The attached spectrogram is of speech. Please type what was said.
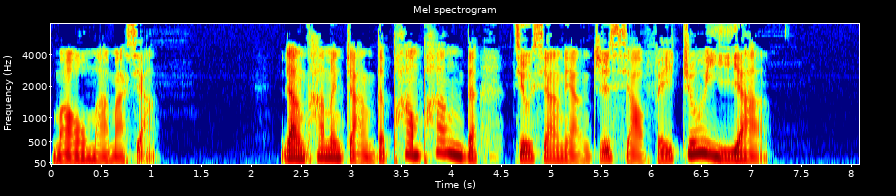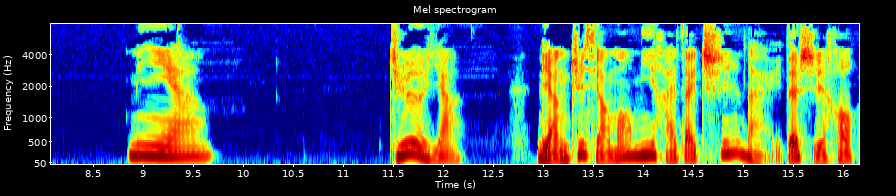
猫妈妈想。让它们长得胖胖的，就像两只小肥猪一样。喵！这样，两只小猫咪还在吃奶的时候，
